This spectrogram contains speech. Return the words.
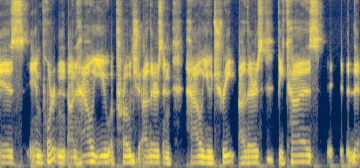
is important on how you approach others and how you treat others because th-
